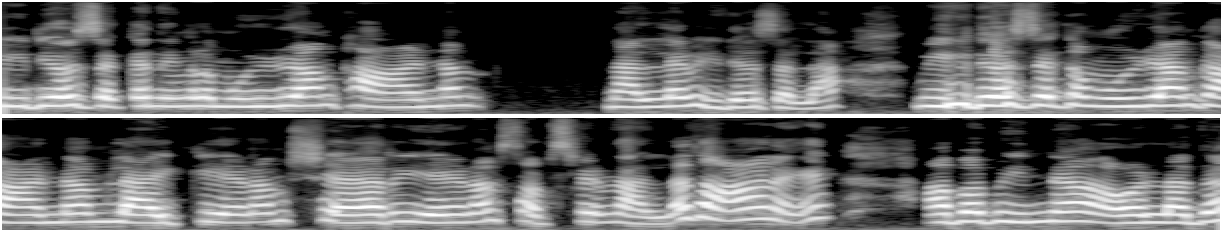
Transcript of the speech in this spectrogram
വീഡിയോസ് ഒക്കെ നിങ്ങൾ മുഴുവൻ കാണണം. നല്ല വീഡിയോസ് അല്ല വീഡിയോസ് ഒക്കെ മുഴുവൻ കാണണം ലൈക്ക് ചെയ്യണം ഷെയർ ചെയ്യണം സബ്സ്ക്രൈബ് നല്ലതാണേ. അപ്പൊ പിന്നെ ഉള്ളത്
